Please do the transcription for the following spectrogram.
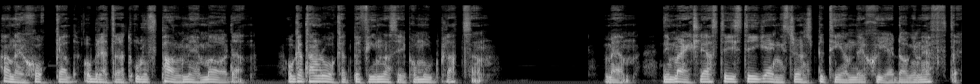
Han är chockad och berättar att Olof Palme är mördad och att han råkat befinna sig på mordplatsen. Men det märkligaste i Stig Engströms beteende sker dagen efter,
